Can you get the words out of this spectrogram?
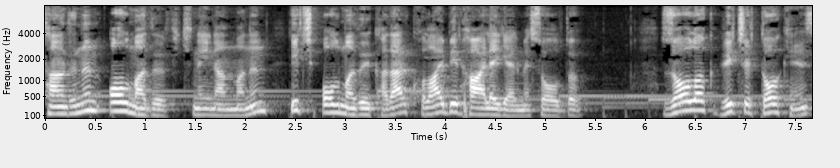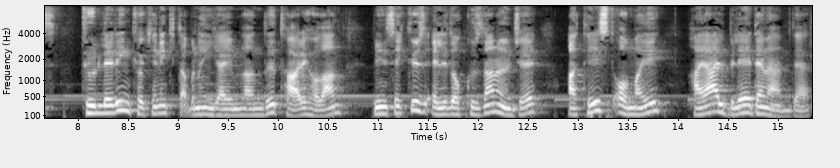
Tanrı'nın olmadığı fikrine inanmanın hiç olmadığı kadar kolay bir hale gelmesi oldu. Zoolog Richard Dawkins Türlerin Kökeni kitabının yayımlandığı tarih olan 1859'dan önce ateist olmayı hayal bile edemem der.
